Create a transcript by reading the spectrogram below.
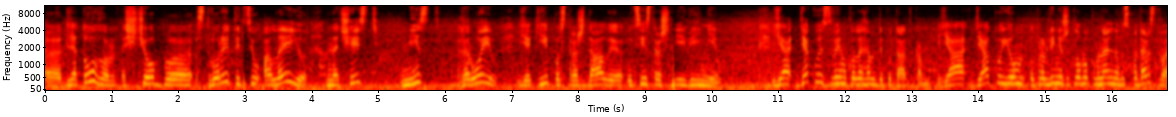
е, для того, щоб е, створити цю алею на честь міст героїв, які постраждали у цій страшній війні. Я дякую своїм колегам-депутаткам. Я дякую управлінню житлово-комунального господарства,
